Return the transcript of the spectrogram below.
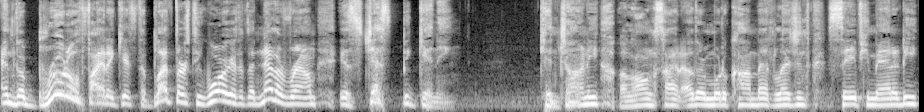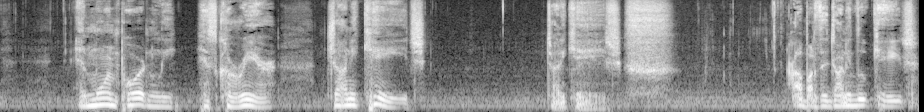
and the brutal fight against the bloodthirsty warriors of the Netherrealm is just beginning. Can Johnny, alongside other Mortal Kombat legends, save humanity? And more importantly, his career. Johnny Cage. Johnny Cage. I was about to say Johnny Luke Cage.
